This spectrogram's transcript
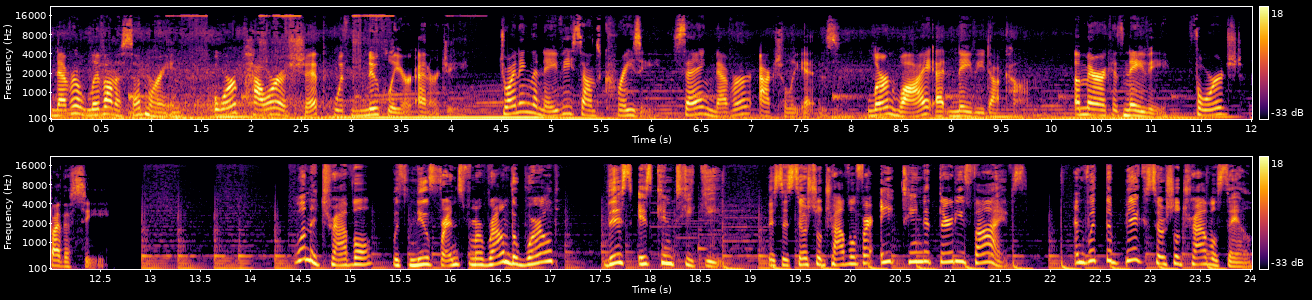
never live on a submarine, or power a ship with nuclear energy. Joining the Navy sounds crazy. Saying never actually is. Learn why at Navy.com. America's Navy, forged by the sea. Want to travel with new friends from around the world? This is Kintiki. This is social travel for 18 to 35s. And with the big social travel sale,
